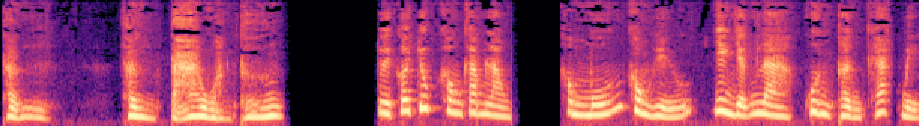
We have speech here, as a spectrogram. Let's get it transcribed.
Thần, thần tạ hoàng thượng. Tuy có chút không cam lòng, không muốn, không hiểu, nhưng vẫn là quân thần khác biệt.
